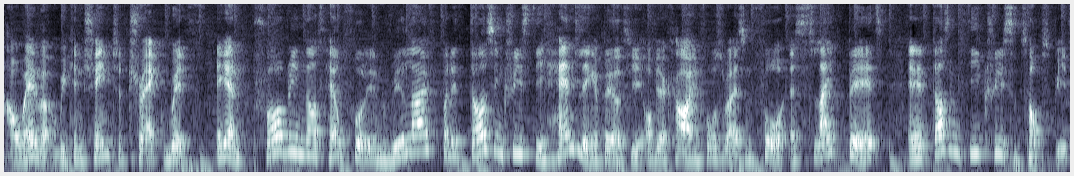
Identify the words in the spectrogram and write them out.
However, we can change the track width. Again, probably not helpful in real life, but it does increase the handling ability of your car in Forza Horizon 4 a slight bit, and it doesn't decrease the top speed.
